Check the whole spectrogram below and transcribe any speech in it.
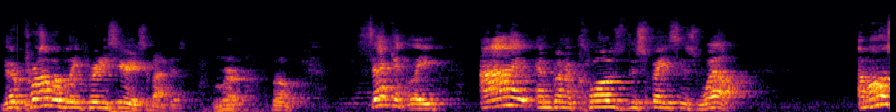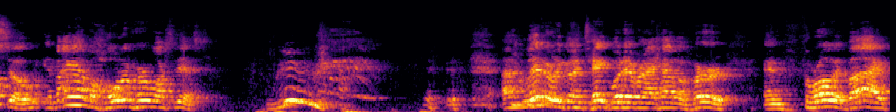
they're probably pretty serious about this. Boom. Secondly, I am going to close the space as well. I'm also, if I have a hold of her, watch this. I'm literally going to take whatever I have of her and throw it by.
